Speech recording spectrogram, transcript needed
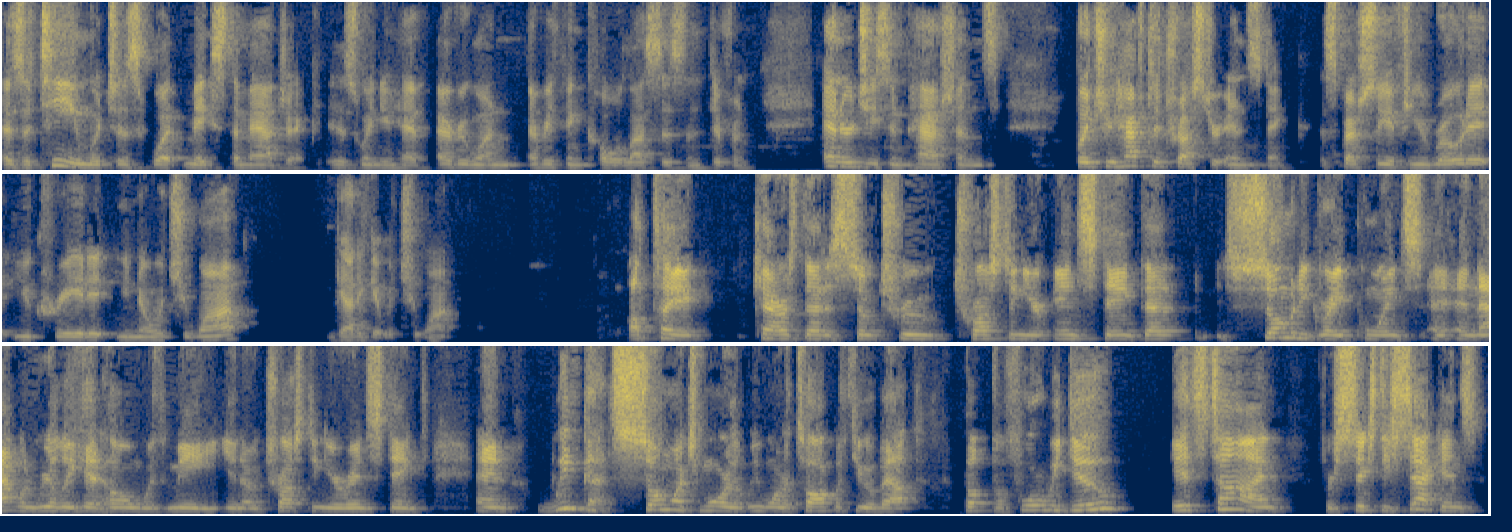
as a team, which is what makes the magic, is when you have everyone, everything coalesces in different energies and passions. But you have to trust your instinct, especially if you wrote it, you create it, you know what you want, you got to get what you want. I'll tell you, Caris, that is so true. Trusting your instinct. That so many great points, and, and, that one really hit home with me. You know, trusting your instinct. And we've got so much more that we want to talk with you about. But before we do, it's time for 60 seconds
